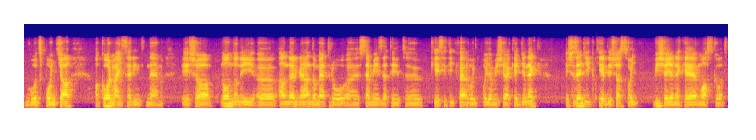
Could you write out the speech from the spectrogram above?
gócpontja. A kormány szerint nem. És a londoni uh, underground, a metró uh, személyzetét uh, készítik fel, hogy hogyan viselkedjenek, és az egyik kérdés az, hogy viseljenek-e maszkot.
